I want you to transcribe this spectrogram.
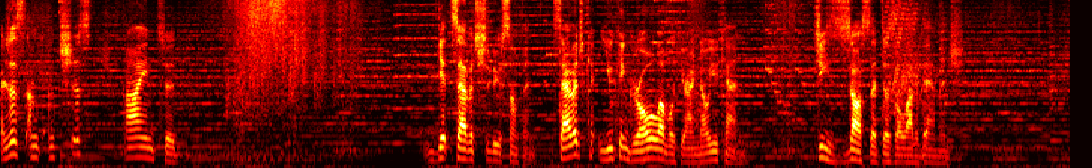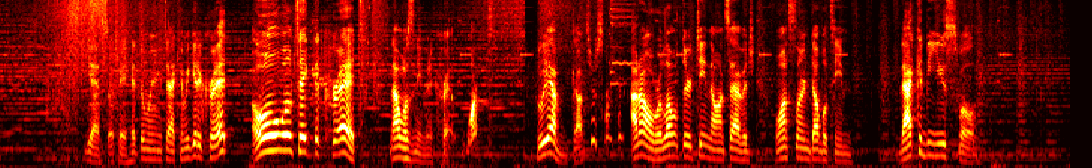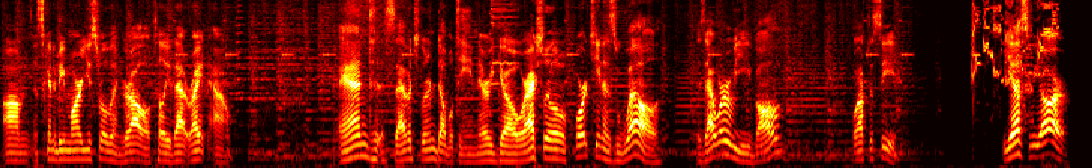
I just, I'm, I'm just trying to get Savage to do something. Savage, can, you can grow a level here. I know you can. Jesus, that does a lot of damage. Yes, okay, hit the wing attack. Can we get a crit? Oh, we'll take the crit. That wasn't even a crit. What? Do we have guts or something? I don't know. We're level 13 though on Savage. Wants to learn double team. That could be useful. Um, it's going to be more useful than Growl, I'll tell you that right now. And Savage learned Double Team. There we go. We're actually level 14 as well. Is that where we evolve? We'll have to see. Yes, we are.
